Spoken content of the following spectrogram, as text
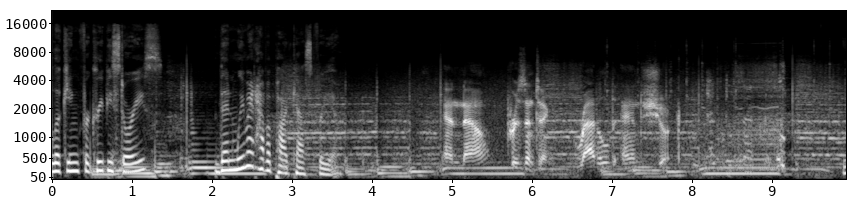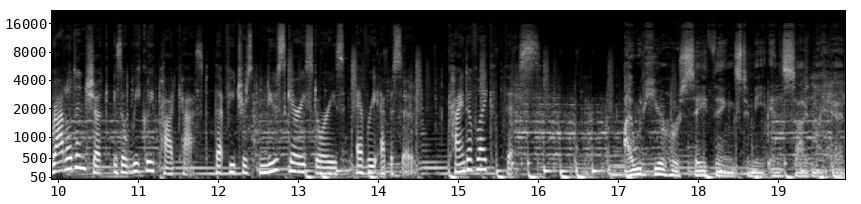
Looking for creepy stories? Then we might have a podcast for you. And now, presenting Rattled and Shook. Rattled and Shook is a weekly podcast that features new scary stories every episode, kind of like this. I would hear her say things to me inside my head.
